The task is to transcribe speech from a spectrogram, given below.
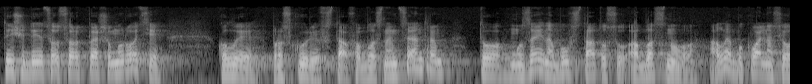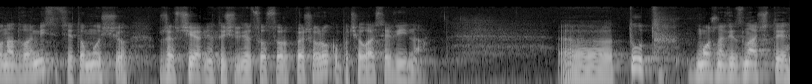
В 1941 році, коли Проскурів став обласним центром, то музей набув статусу обласного, але буквально всього на два місяці, тому що вже в червні 1941 року почалася війна. Е, Тут можна відзначити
